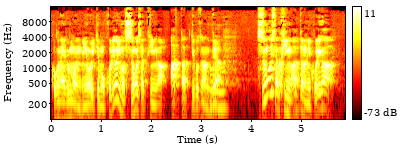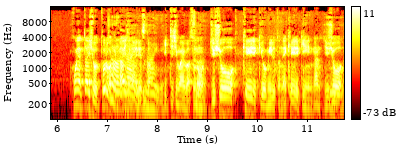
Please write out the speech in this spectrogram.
国内部門においても、これよりもすごい作品があったっていうことなんで、すごい作品があったのに、これが本屋大賞を取るわけないじゃないですか。そうないないね言ってしまえば、その受賞経歴を見るとね、経歴、なん受賞、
